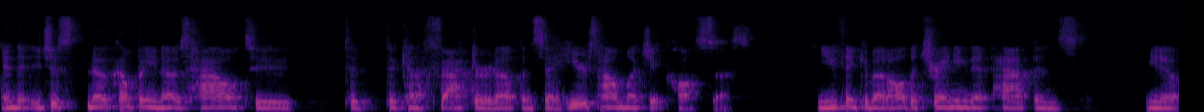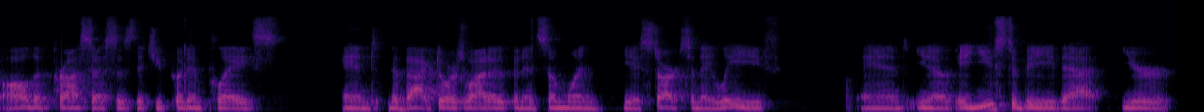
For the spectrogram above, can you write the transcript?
and it just no company knows how to to, to kind of factor it up and say, here's how much it costs us. And you think about all the training that happens, you know, all the processes that you put in place and the back door is wide open and someone, you know, starts and they leave. And, you know, it used to be that your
